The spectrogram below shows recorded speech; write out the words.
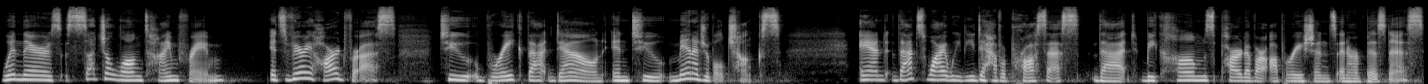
When there's such a long time frame, it's very hard for us to break that down into manageable chunks. And that's why we need to have a process that becomes part of our operations and our business.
